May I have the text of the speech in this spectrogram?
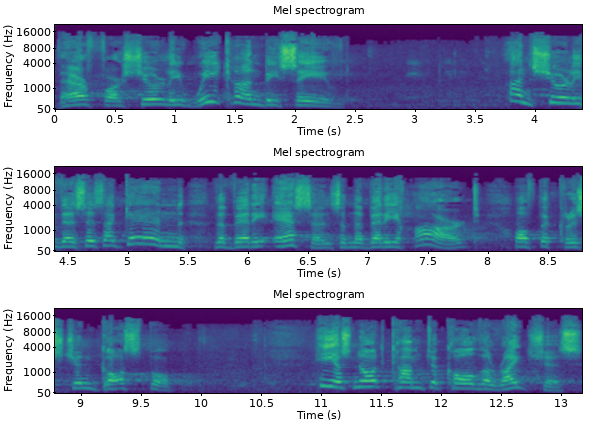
therefore surely we can be saved? And surely this is again the very essence and the very heart of the Christian gospel. He has not come to call the righteous,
